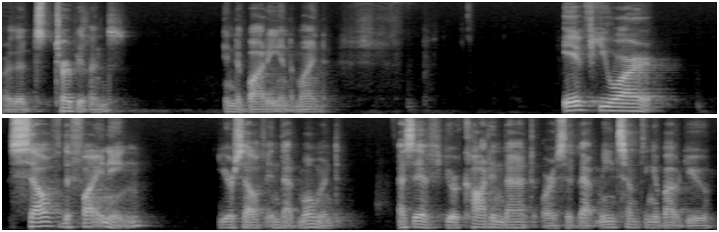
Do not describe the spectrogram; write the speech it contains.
or the turbulence in the body and the mind, if you are self defining yourself in that moment, as if you're caught in that or as if that means something about you,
